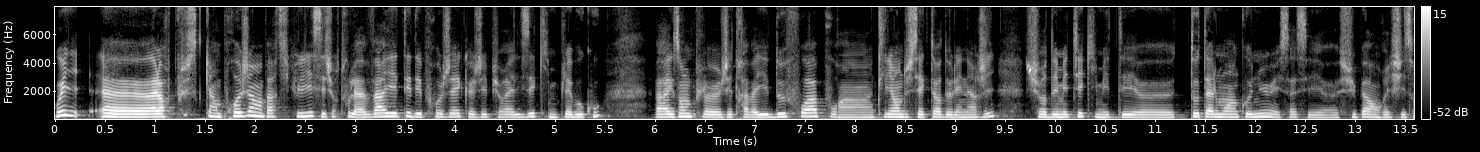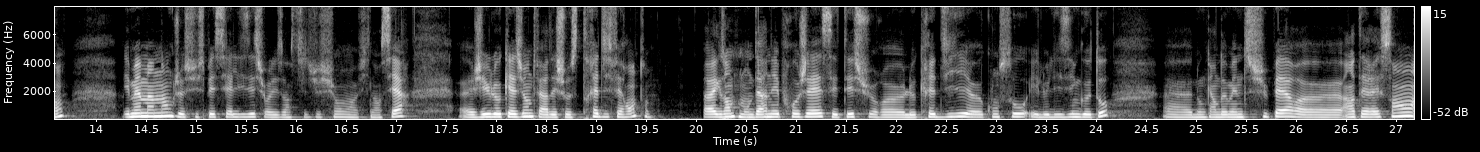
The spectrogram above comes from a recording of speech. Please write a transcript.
Oui, euh, alors plus qu'un projet en particulier, c'est surtout la variété des projets que j'ai pu réaliser qui me plaît beaucoup. Par exemple, euh, j'ai travaillé deux fois pour un client du secteur de l'énergie sur des métiers qui m'étaient euh, totalement inconnus et ça c'est super enrichissant. Et même maintenant que je suis spécialisée sur les institutions financières, j'ai eu l'occasion de faire des choses très différentes. Par exemple, mon dernier projet, c'était sur le crédit conso et le leasing auto. Euh, donc un domaine super euh, intéressant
